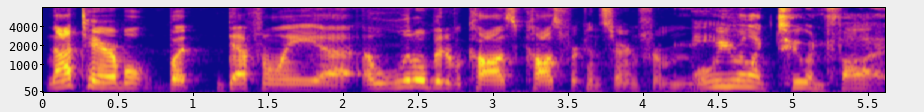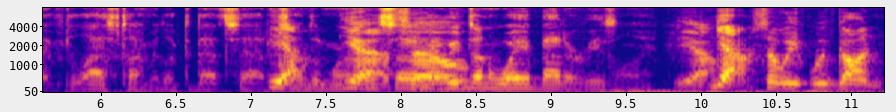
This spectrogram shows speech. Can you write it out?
not terrible, but definitely uh, a little bit of a cause cause for concern for me. Well, we were like two and five the last time we looked at that stat or Yeah. something. weren't Yeah, we? So, I so- mean, we've done way better recently. Yeah. yeah, so we we've gone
